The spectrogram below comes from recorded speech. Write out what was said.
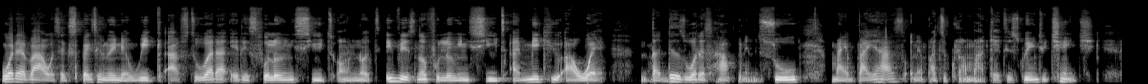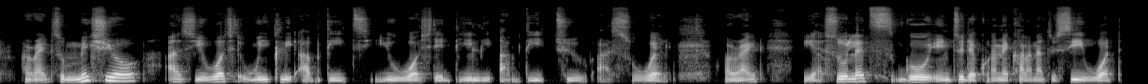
whatever I was expecting during the week as to whether it is following suit or not. If it's not following suit, I make you aware that this is what is happening. So my bias on a particular market is going to change. All right. So make sure as you watch the weekly update, you watch the daily update too as well. All right. Yeah. So let's go into the economic calendar to see what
